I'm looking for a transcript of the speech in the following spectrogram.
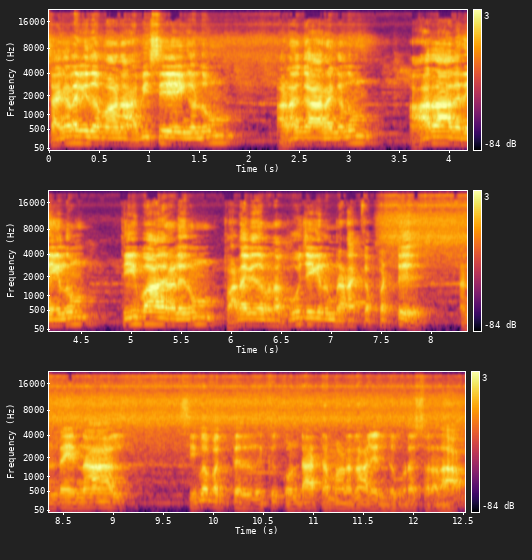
சகலவிதமான அபிஷேகங்களும் அலங்காரங்களும் ஆராதனைகளும் தீபாதனைகளும் பலவிதமான பூஜைகளும் நடக்கப்பட்டு அன்றைய நாள் சிவபக்தர்களுக்கு கொண்டாட்டமான நாள் என்று கூட சொல்லலாம்.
